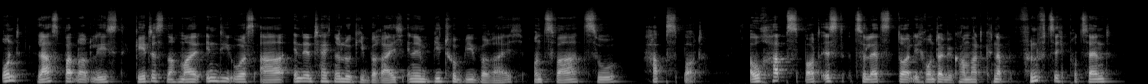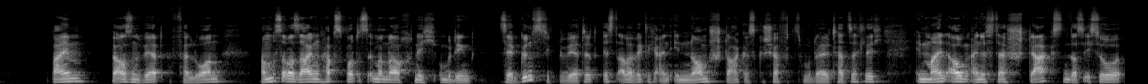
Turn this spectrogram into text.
Und last but not least geht es nochmal in die USA, in den Technologiebereich, in den B2B-Bereich und zwar zu HubSpot. Auch HubSpot ist zuletzt deutlich runtergekommen, hat knapp 50% beim Börsenwert verloren. Man muss aber sagen, HubSpot ist immer noch nicht unbedingt sehr günstig bewertet, ist aber wirklich ein enorm starkes Geschäftsmodell. Tatsächlich in meinen Augen eines der stärksten, das ich so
